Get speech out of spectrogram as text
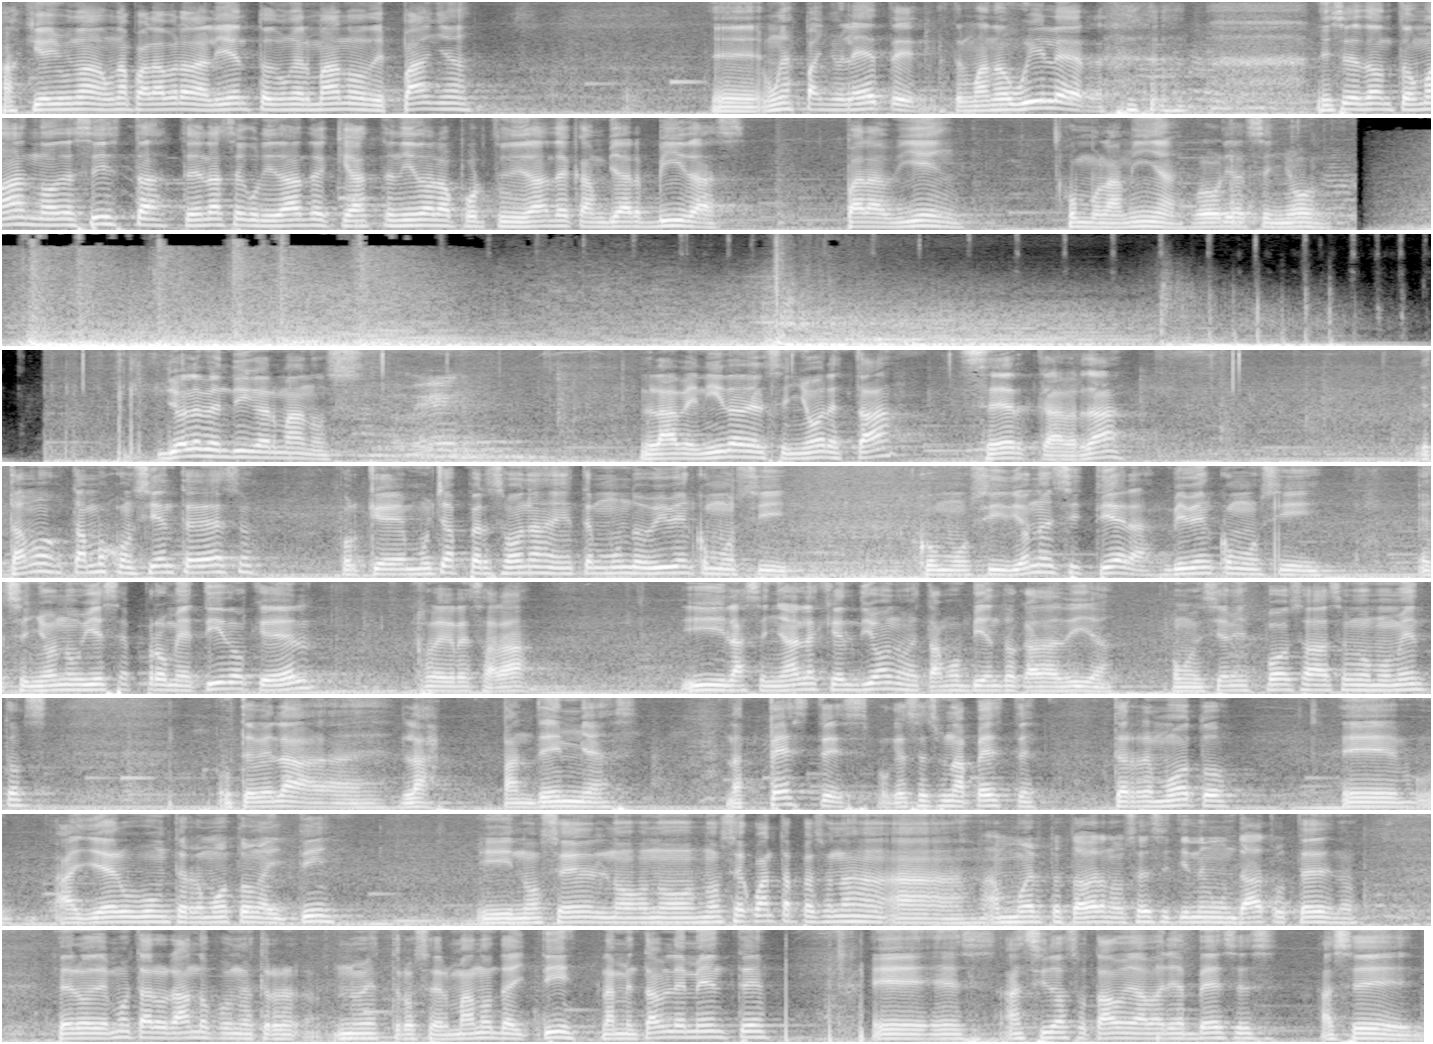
Aquí hay una, una palabra de aliento de un hermano de España, eh, un españolete, nuestro hermano Wheeler. Dice, don Tomás, no desistas, ten la seguridad de que has tenido la oportunidad de cambiar vidas para bien, como la mía, gloria al Señor. Dios les bendiga, hermanos. La venida del Señor está cerca, ¿verdad? Estamos, estamos conscientes de eso, porque muchas personas en este mundo viven como si, como si Dios no existiera, viven como si el Señor no hubiese prometido que Él regresará. Y las señales que Él dio nos estamos viendo cada día. Como decía mi esposa hace unos momentos, usted ve las pandemias, las pestes, porque esa es una peste, terremoto. Eh, ayer hubo un terremoto en Haití y no sé, no, no, no sé cuántas personas han, muerto hasta ahora, no sé si tienen un dato ustedes, ¿no? pero debemos estar orando por nuestros nuestros hermanos de Haití. Lamentablemente eh, han sido azotados ya varias veces. Hace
